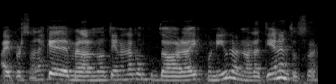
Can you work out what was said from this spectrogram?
hay personas que de verdad no tienen la computadora disponible, no la tienen, entonces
